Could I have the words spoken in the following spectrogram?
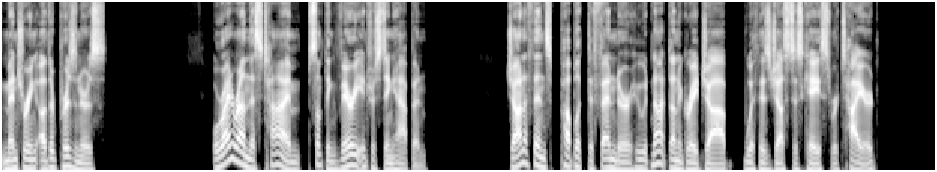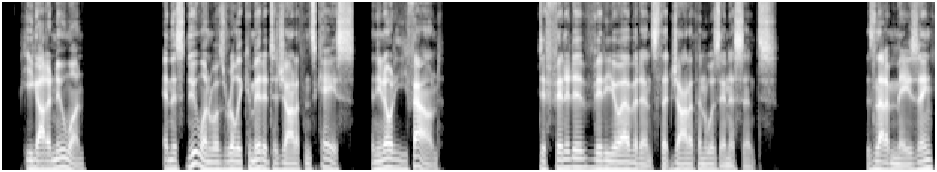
mentoring other prisoners. Well, right around this time, something very interesting happened. Jonathan's public defender, who had not done a great job with his justice case, retired. He got a new one. And this new one was really committed to Jonathan's case. And you know what he found? definitive video evidence that Jonathan was innocent. Isn't that amazing?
